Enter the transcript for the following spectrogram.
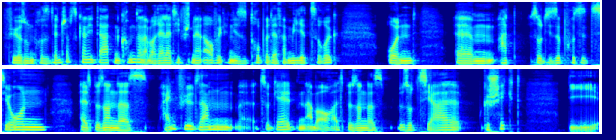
für so einen Präsidentschaftskandidaten, kommt dann aber relativ schnell auch wieder in diese Truppe der Familie zurück und ähm, hat so diese Position als besonders einfühlsam äh, zu gelten, aber auch als besonders sozial geschickt. Die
